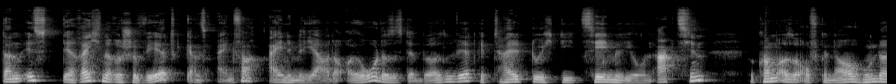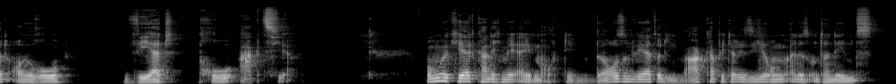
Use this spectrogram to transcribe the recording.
Dann ist der rechnerische Wert ganz einfach eine Milliarde Euro, das ist der Börsenwert, geteilt durch die 10 Millionen Aktien, bekommen also auf genau 100 Euro Wert pro Aktie. Umgekehrt kann ich mir eben auch den Börsenwert oder die Marktkapitalisierung eines Unternehmens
